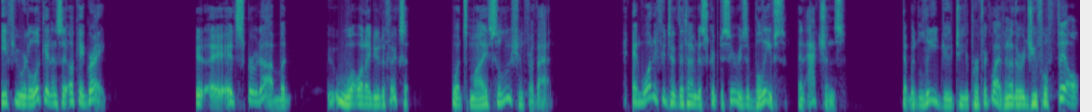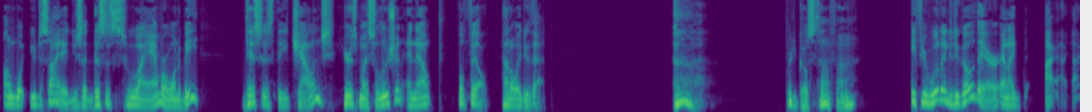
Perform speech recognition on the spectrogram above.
If you were to look at it and say, okay, great, it, it's screwed up, but what would I do to fix it? What's my solution for that? And what if you took the time to script a series of beliefs and actions that would lead you to your perfect life? In other words, you fulfill on what you decided. You said, this is who I am or want to be. This is the challenge. Here's my solution. And now fulfill. How do I do that? Pretty cool stuff, huh? If you're willing to go there, and I, I, I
